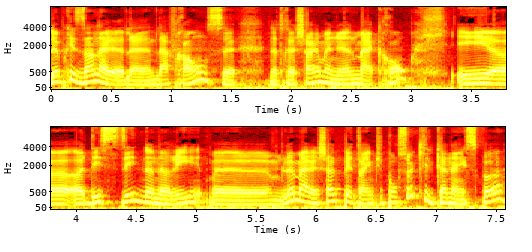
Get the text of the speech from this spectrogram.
le président de la, la- de la France, notre cher Emmanuel Macron, et, euh, a décidé d'honorer le maréchal Pétain. Puis pour ceux qui le connaissent pas,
